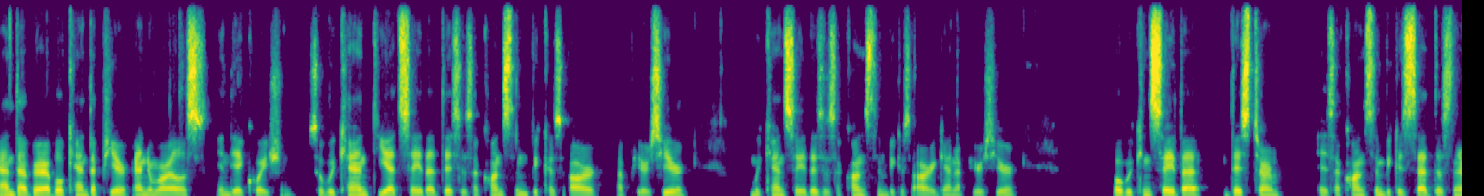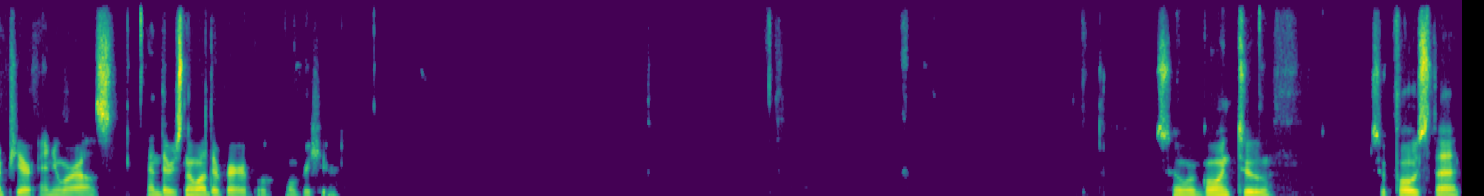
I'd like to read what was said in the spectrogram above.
and that variable can't appear anywhere else in the equation. So we can't yet say that this is a constant because r appears here. We can't say this is a constant because r again appears here. But we can say that this term is a constant because z doesn't appear anywhere else and there's no other variable over here. So we're going to suppose that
